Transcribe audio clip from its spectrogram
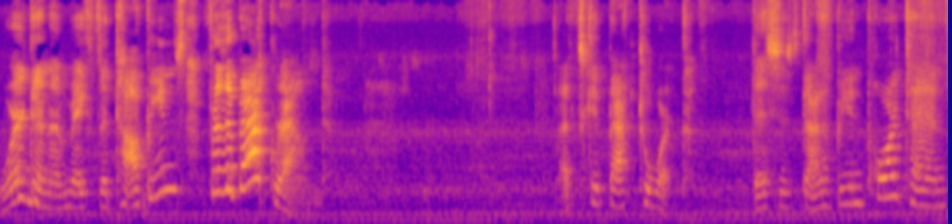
We're going to make the toppings for the background. Let's get back to work. This is going to be important.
